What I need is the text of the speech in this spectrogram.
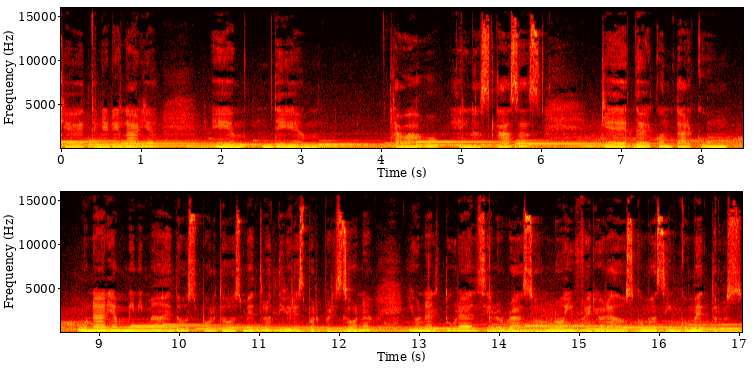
que debe tener el área eh, de um, trabajo en las casas que debe contar con un área mínima de 2 por 2 metros libres por persona y una altura del cielo raso no inferior a 2,5 metros.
